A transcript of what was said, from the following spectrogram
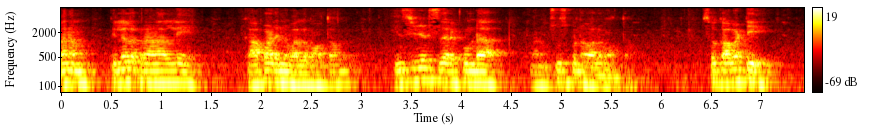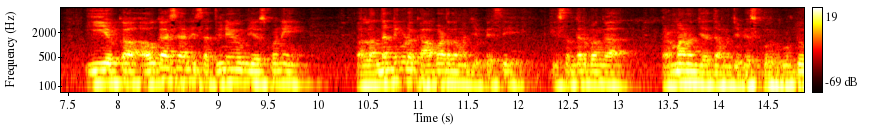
మనం పిల్లల ప్రాణాలని కాపాడిన వాళ్ళం అవుతాం. ఇన్సిడెంట్స్ జరగకుండా మనం చూసుకున్న వాళ్ళం అవుతాం. సో కాబట్టి ఈ యొక్క అవకాశాన్ని సద్వినియోగం చేసుకొని వాళ్ళందరినీ కూడా కాపాడదామని చెప్పేసి ఈ సందర్భంగా ప్రమాణం చేద్దామని చెప్పేసి కోరుకుంటూ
